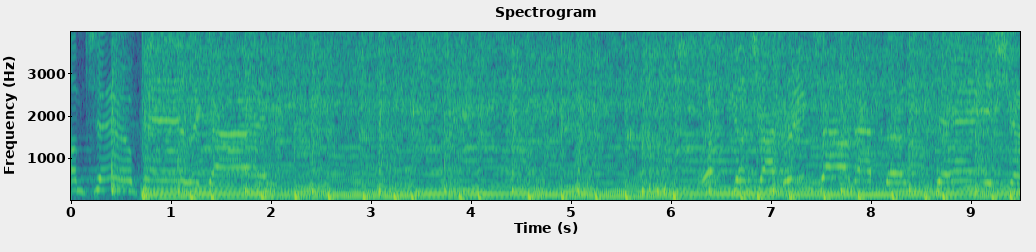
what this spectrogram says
come to paradise. A gunshot rings out at the station.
